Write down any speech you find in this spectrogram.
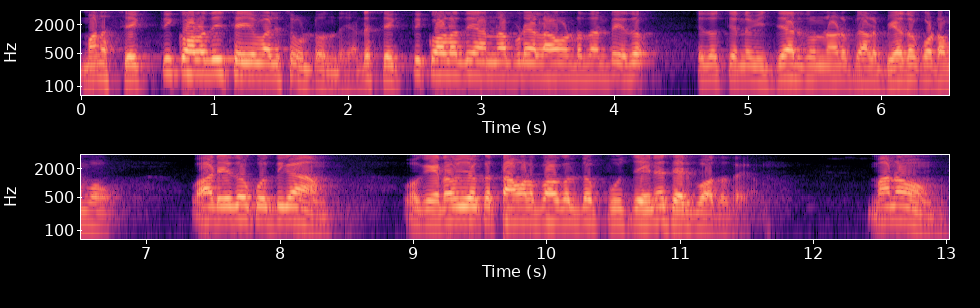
మన శక్తి కొలది చేయవలసి ఉంటుంది. అంటే శక్తి కొలది అన్నప్పుడు ఎలా ఉంటుందంటే ఏదో ఏదో చిన్న విద్యార్థి ఉన్నాడు చాలా బీద కుటుంబం. వాడు ఏదో కొద్దిగా ఒక ఇరవై ఒక్క తమలపాకులతో పూజ చేయనే సరిపోతుంది. మనం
